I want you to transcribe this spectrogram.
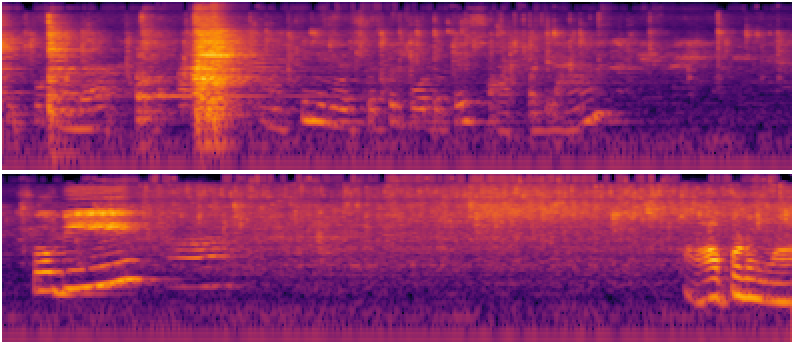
இப்போ இந்த மத்தி மீன் சொட்டு போட்டுட்டு சாப்பிடலாம். சோபி ஆஃப் பண்ணுங்கம்மா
